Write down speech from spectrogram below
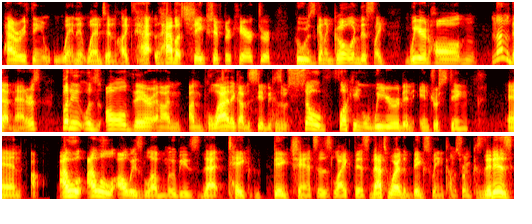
how everything when it went and like ha- have a shapeshifter character who's gonna go in this like weird hall. None of that matters, but it was all there, and I'm I'm glad I got to see it because it was so fucking weird and interesting, and. I- will I will always love movies that take big chances like this. That's where the big swing comes from because it is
